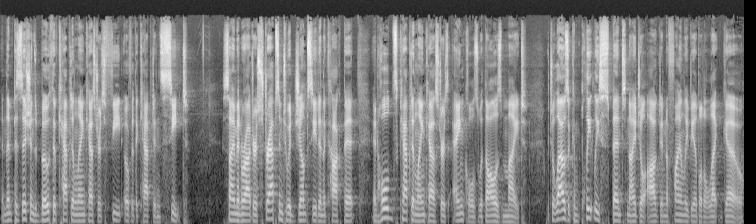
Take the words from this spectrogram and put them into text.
and then positions both of Captain Lancaster's feet over the captain's seat. Simon Rogers straps into a jump seat in the cockpit and holds Captain Lancaster's ankles with all his might, which allows a completely spent Nigel Ogden to finally be able to let go.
